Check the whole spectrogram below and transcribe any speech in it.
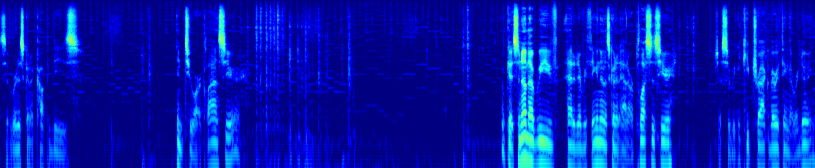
So we're just going to copy these into our class here. Okay, so now that we've added everything in there, let's go ahead and add our pluses here, just so we can keep track of everything that we're doing.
